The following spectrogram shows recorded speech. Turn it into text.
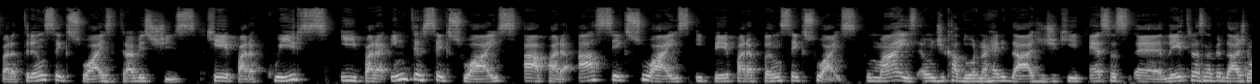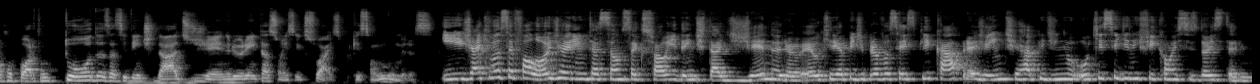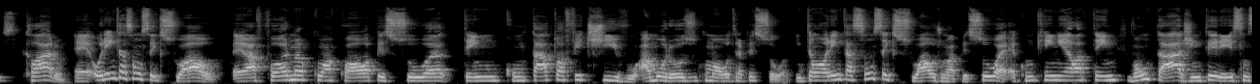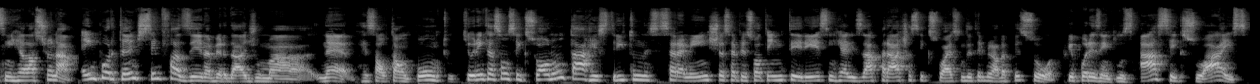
para transexuais e travestis, Q para queers, I para intersexuais, A para assexuais e P para pansexuais. O mais é um indicador, na realidade, de que essas é, letras, na verdade, não comportam todas as identidades de gênero e orientações sexuais, porque são inúmeras. E já que você falou de orientação sexual e identidade de gênero, eu queria pedir para você explicar pra gente rapidinho o que significam esses dois termos. Claro. É, orientação sexual é a forma com a qual a pessoa tem um contato afetivo, amoroso com uma outra pessoa pessoa. Então, a orientação sexual de uma pessoa é com quem ela tem vontade, interesse em se relacionar. É importante sempre fazer, na verdade, uma, né, ressaltar um ponto que orientação sexual não está restrito necessariamente a se a pessoa tem interesse em realizar práticas sexuais com determinada pessoa. Porque, por exemplo, os assexuais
